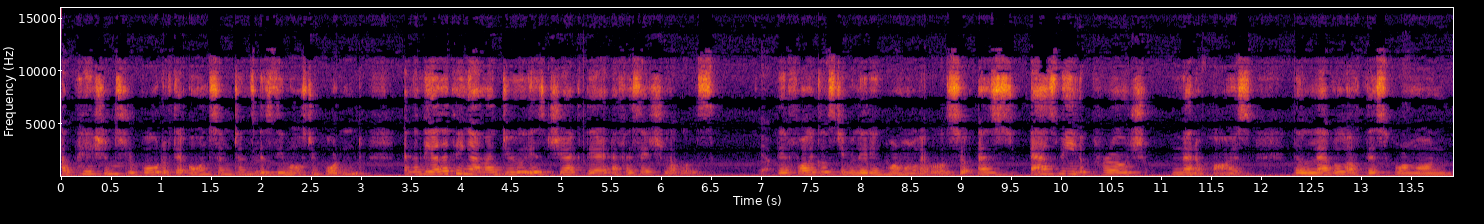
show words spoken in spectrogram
A patient's report of their own symptoms is the most important. And then the other thing I might do is check their FSH levels, Yep. their follicle stimulating hormone levels. So as as we approach menopause, the level of this hormone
